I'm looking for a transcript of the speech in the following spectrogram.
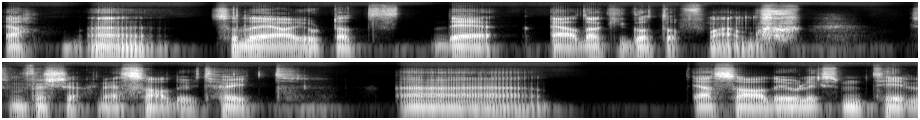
Ja. Så det har gjort at det ja, det har ikke gått opp for meg ennå. Liksom første gang jeg sa det ut høyt. Uh, jeg sa det jo liksom til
